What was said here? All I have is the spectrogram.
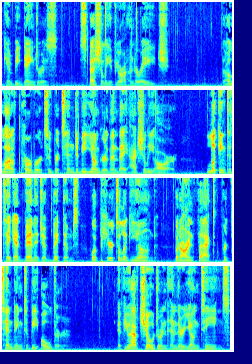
can be dangerous, especially if you are underage. A lot of perverts who pretend to be younger than they actually are, looking to take advantage of victims who appear to look young but are in fact pretending to be older. If you have children and they're young teens,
